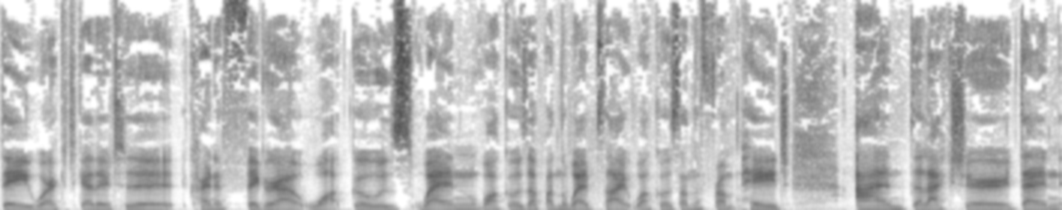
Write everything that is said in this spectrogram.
they work together to kind of figure out what goes when, what goes up on the website, what goes on the front page. And the lecturer then,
